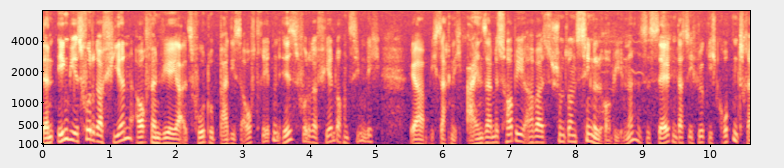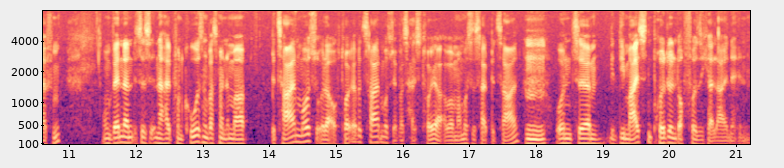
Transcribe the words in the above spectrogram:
denn irgendwie ist Fotografieren, auch wenn wir ja als Fotobuddies auftreten, ist Fotografieren doch ein ziemlich ja, ich sag nicht einsames Hobby, aber es ist schon so ein Single-Hobby. Ne? Es ist selten, dass sich wirklich Gruppen treffen. Und wenn, dann ist es innerhalb von Kursen, was man immer bezahlen muss oder auch teuer bezahlen muss. Ja, was heißt teuer, aber man muss es halt bezahlen. Mhm. Und ähm, die meisten prüdeln doch vor sich alleine hin.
